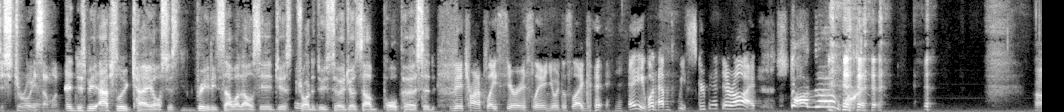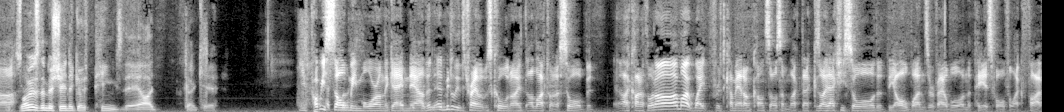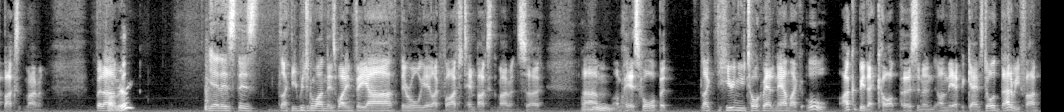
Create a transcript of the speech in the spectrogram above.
destroy Yeah. someone. it'd just be absolute chaos. Just bringing someone else in, just trying to do surgery on some poor person. They're trying to play seriously, and you're just like, "Hey, what happens if we scoop out their eye? Stop them!" Ah, As long as the machine that goes pings there, I don't care. You've probably sold me more on the game now. Than, admittedly, the trailer was cool and I, I liked what I saw, but I kind of thought, oh, I might wait for it to come out on console or something like that because I actually saw that the old ones are available on the PS4 for like five bucks at the moment. But oh, um, really? Yeah, there's there's like the original one. There's one in VR. They're all yeah like five to ten bucks at the moment. So um, Ooh. on PS4, but like hearing you talk about it now, I'm like, oh, I could be that co-op person in, on the Epic Games Store. That'd be fun.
